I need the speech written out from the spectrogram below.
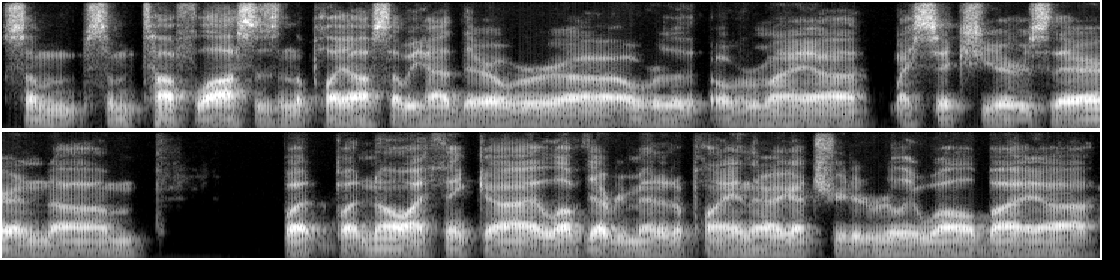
some some tough losses in the playoffs that we had there over uh, over the over my uh, my six years there, and um, but but no, I think uh, I loved every minute of playing there. I got treated really well by uh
